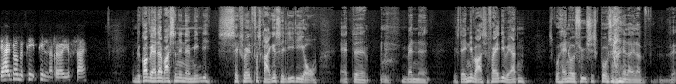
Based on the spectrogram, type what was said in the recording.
Det har ikke noget med p-pillen at gøre i og for sig. Det kan godt være, at der var sådan en almindelig seksuel forskrækkelse lige de år, at øh, man, øh, hvis det endelig var, så for alt i verden skulle have noget fysisk på sig, eller, eller hvad,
